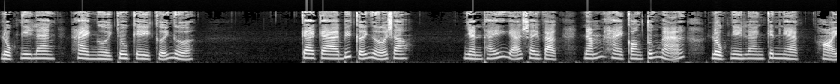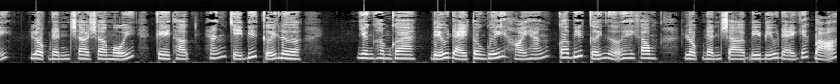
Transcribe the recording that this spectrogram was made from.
lục nghi lan, hai người chu kỳ cưỡi ngựa. Ca ca biết cưỡi ngựa sao? Nhìn thấy gã say vặt, nắm hai con tuấn mã. Lục nghi lan kinh ngạc, hỏi, lục định sờ sờ mũi, kỳ thật, hắn chỉ biết cưỡi lừa. Nhưng hôm qua, biểu đệ tôn quý hỏi hắn có biết cưỡi ngựa hay không? Lục định sợ bị biểu đệ ghét bỏ,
